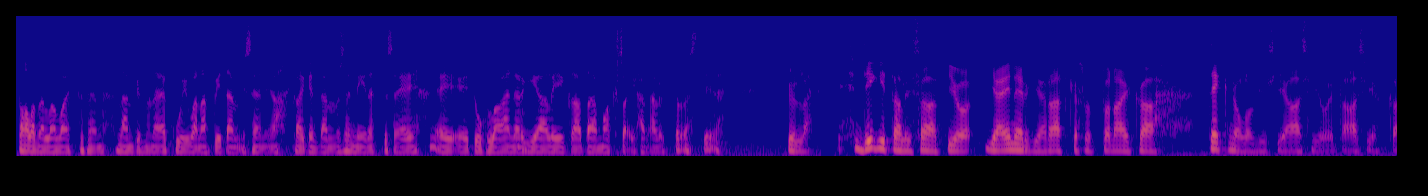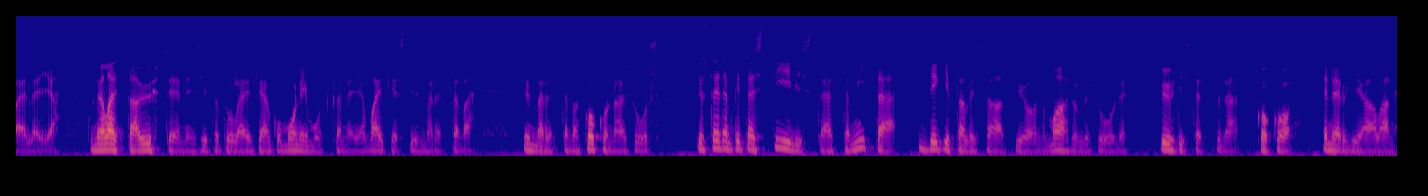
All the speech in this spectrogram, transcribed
talvella vaikka sen lämpimänä ja kuivana pitämisen ja kaiken tämmöisen niin, että se ei, ei, ei tuhlaa energiaa liikaa tai maksa ihan älyttömästi. Kyllä. Digitalisaatio ja energiaratkaisut on aika teknologisia asioita asiakkaille ja kun ne laittaa yhteen, niin siitä tulee ikään kuin monimutkainen ja vaikeasti ymmärrettävä, ymmärrettävä kokonaisuus. Jos teidän pitäisi tiivistää, että mitä digitalisaation mahdollisuudet yhdistettynä koko energia-alan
